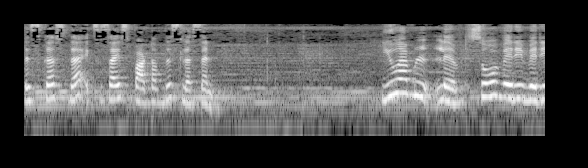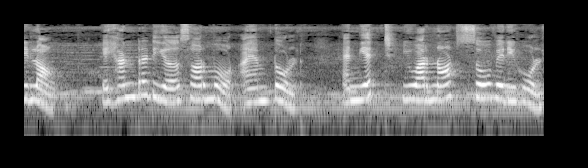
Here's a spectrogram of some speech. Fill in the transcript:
discuss the exercise part of this lesson. You have lived so very very long, a hundred years or more, I am told, and yet you are not so very old.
